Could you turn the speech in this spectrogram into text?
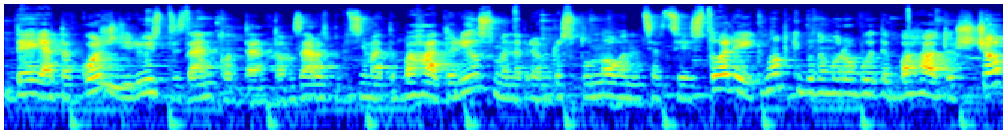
де я також ділюсь дизайн-контентом. Зараз буду знімати багато рілс. У мене прям розпланована ця вся історія, і кнопки будемо робити багато що.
